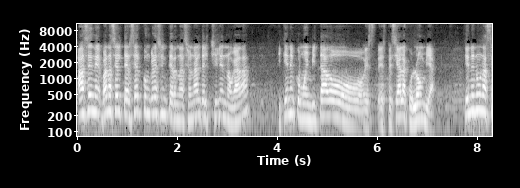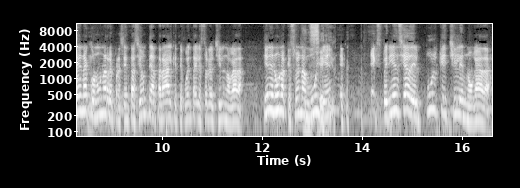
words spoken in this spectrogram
Hacen, van a ser el tercer Congreso Internacional del Chile en Nogada y tienen como invitado especial a Colombia. Tienen una cena con una representación teatral que te cuenta ahí la historia del Chile en Nogada. Tienen una que suena muy bien, experiencia del pulque Chile en Nogada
